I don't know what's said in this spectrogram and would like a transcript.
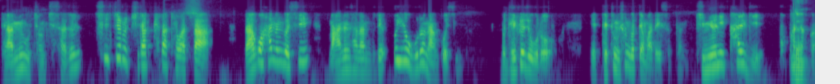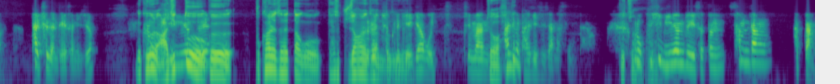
대한민국 정치사를 실제로 쥐락펴락해왔다라고 하는 것이 많은 사람들의 의혹으로 남고 있습니다. 뭐 음. 대표적으로 예, 대통령 선거 때마다 있었던 김현희 칼기 폭파 네. 사건, 87년 대선이죠. 근데 그건 그럼 아직도 92년도에 그 북한에서 했다고 계속 주장하는 그렇죠. 사람들이 그렇게 얘기하고 있지만 아직은 밝혀지지 않았으니까요. 그렇죠. 그리고 92년도에 있었던 3당 합당,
